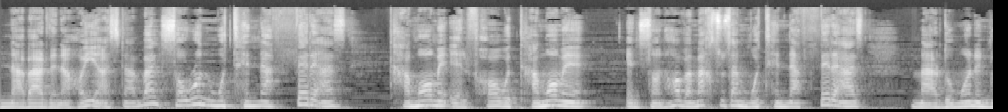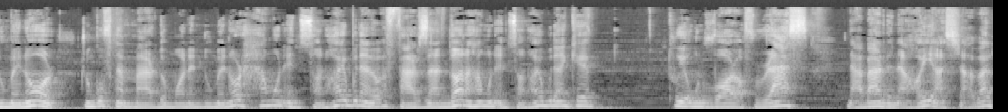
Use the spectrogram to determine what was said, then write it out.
نبرد نهایی عصر اول سارون متنفر از تمام الف ها و تمام انسان ها و مخصوصا متنفر از مردمان نومنور چون گفتم مردمان نومنور همون انسانهایی بودن و فرزندان همون انسانهایی بودن که توی اون War of Wrath نبرد نهایی عصر اول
